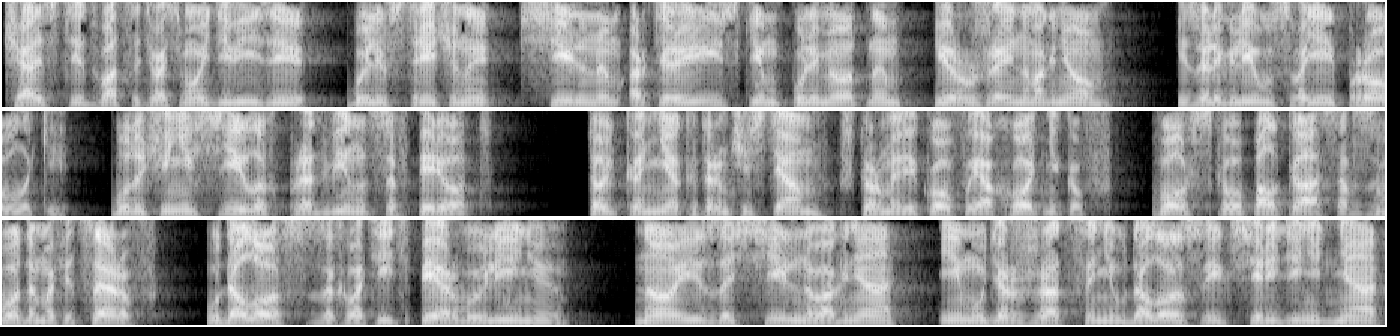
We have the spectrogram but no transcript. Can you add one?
Части 28-й дивизии были встречены сильным артиллерийским, пулеметным и ружейным огнем и залегли у своей проволоки, будучи не в силах продвинуться вперед. Только некоторым частям штурмовиков и охотников Волжского полка со взводом офицеров удалось захватить первую линию, но из-за сильного огня им удержаться не удалось, и к середине дня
